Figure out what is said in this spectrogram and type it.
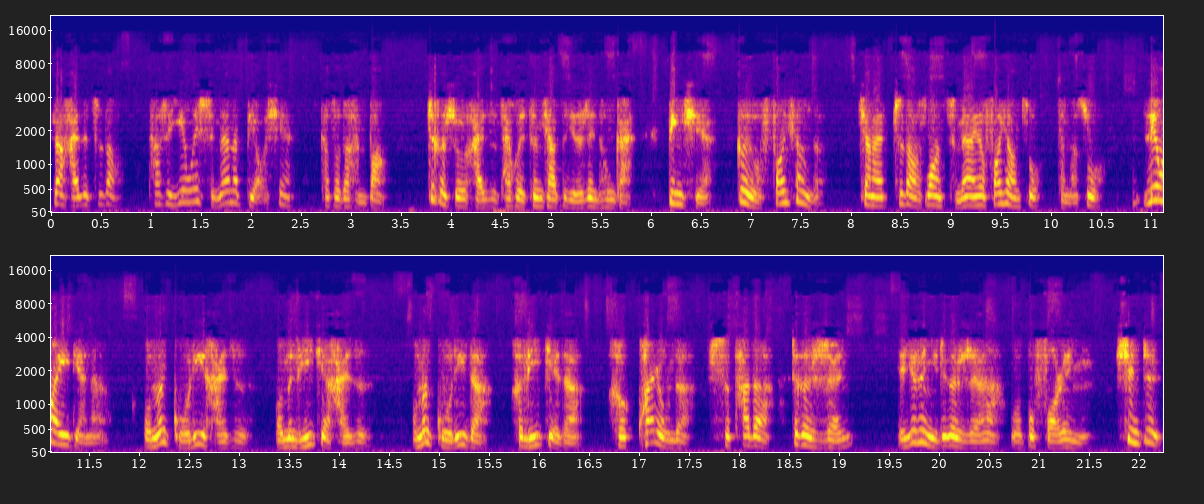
让孩子知道他是因为什么样的表现他做的很棒。这个时候孩子才会增加自己的认同感，并且更有方向的将来知道往什么样一个方向做，怎么做。另外一点呢，我们鼓励孩子，我们理解孩子。我们鼓励的和理解的和宽容的是他的这个人，也就是你这个人啊，我不否认你。甚至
